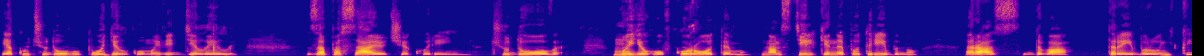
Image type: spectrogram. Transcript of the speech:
яку чудову поділку ми відділили. Запасаюче коріння. Чудове. Ми його вкоротимо. Нам стільки не потрібно. Раз, два, три бруньки.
